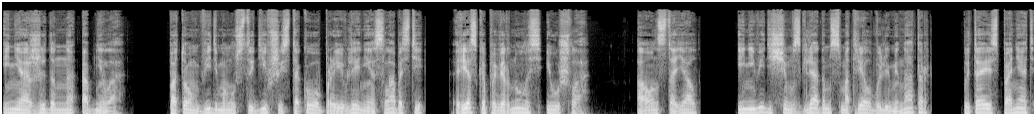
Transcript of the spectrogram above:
и неожиданно обняла. Потом, видимо, устыдившись такого проявления слабости, резко повернулась и ушла. А он стоял и невидящим взглядом смотрел в иллюминатор, пытаясь понять,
